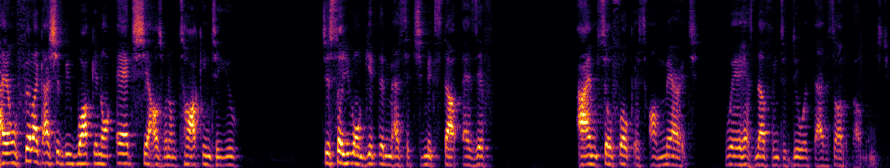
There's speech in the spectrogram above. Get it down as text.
I don't feel like I should be walking on eggshells when I'm talking to you. Just so you won't get the message mixed up as if I'm so focused on marriage, where it has nothing to do with that. It's all about ministry.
